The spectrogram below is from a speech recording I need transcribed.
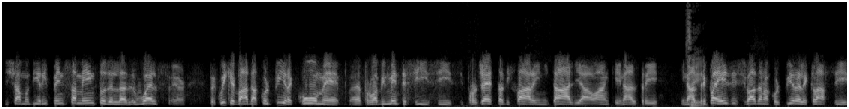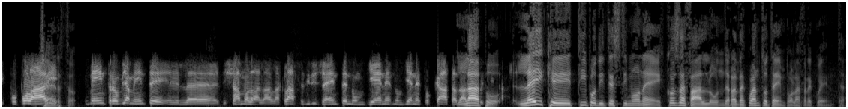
diciamo, di ripensamento del, del welfare, per cui che vada a colpire come eh, probabilmente si, si, si, progetta di fare in Italia o anche in altri, in sì. altri paesi, si vadano a colpire le classi popolari, certo. mentre ovviamente il, diciamo, la, la, la, classe dirigente non viene, non viene toccata da Lapo, lei che tipo di testimone è? Cosa fa a Londra? Da quanto tempo la frequenta?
